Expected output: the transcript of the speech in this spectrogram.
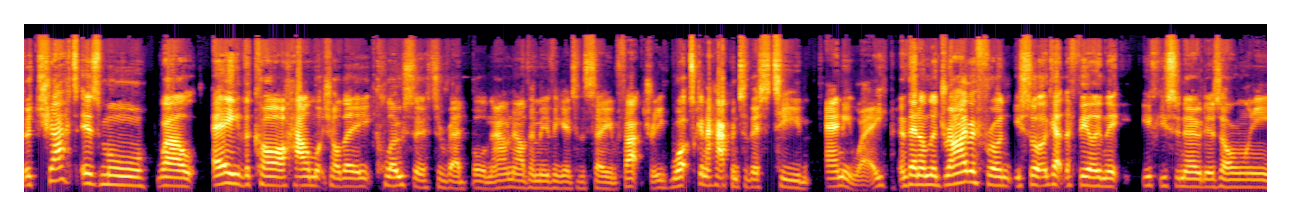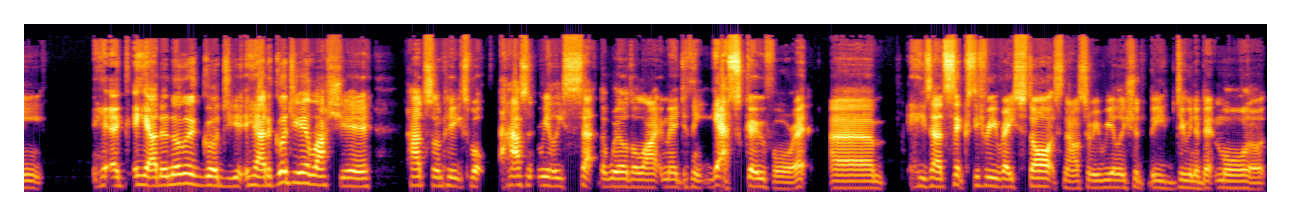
the chat is more well, a the car. How much are they closer to Red Bull now? Now they're moving into the same factory. What's going to happen to this team anyway? And then on the driver front, you sort of get the feeling that Yuki Tsunoda's only he, had another good year. He had a good year last year had some peaks, but hasn't really set the world alight and made you think, yes, go for it. Um, he's had 63 race starts now, so he really should be doing a bit more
